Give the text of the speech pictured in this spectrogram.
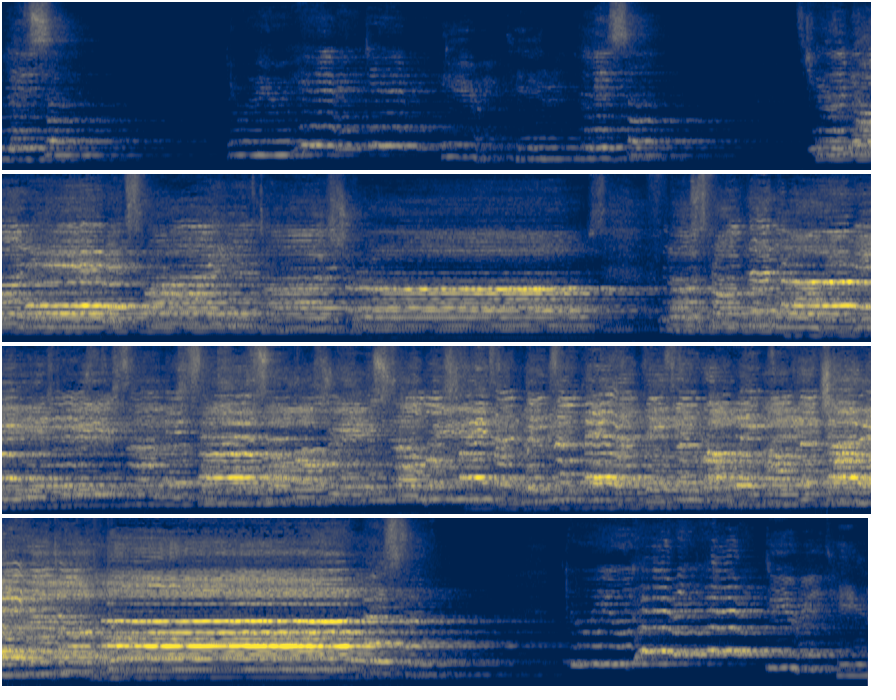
Listen. Do you hear it, hear it, hear it, hear it? Listen. To your Spirit here.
